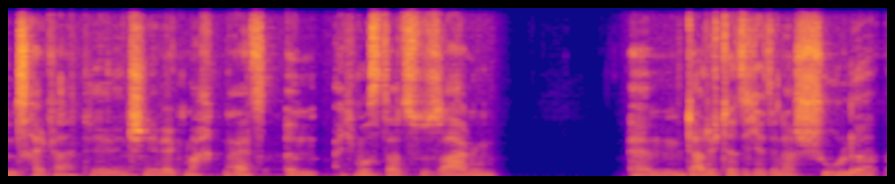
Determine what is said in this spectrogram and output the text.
Ein Trecker, der den Schnee wegmacht, nice. Ähm, ich muss dazu sagen, ähm, dadurch, dass ich jetzt in der Schule,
